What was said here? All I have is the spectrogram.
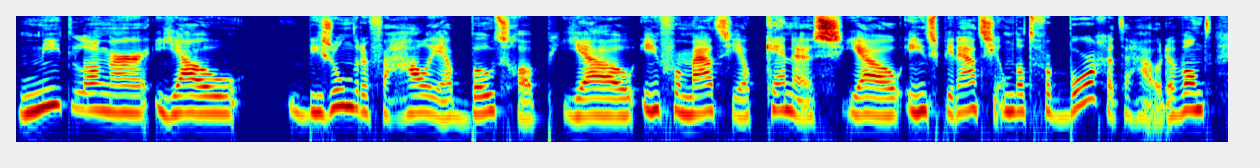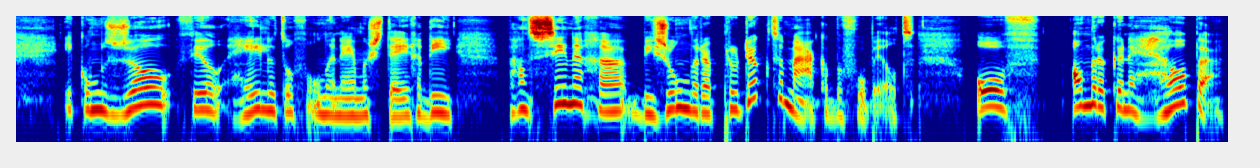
niet langer jouw bijzondere verhaal, jouw boodschap, jouw informatie, jouw kennis, jouw inspiratie, om dat verborgen te houden. Want ik kom zoveel hele toffe ondernemers tegen die waanzinnige, bijzondere producten maken, bijvoorbeeld. Of anderen kunnen helpen.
